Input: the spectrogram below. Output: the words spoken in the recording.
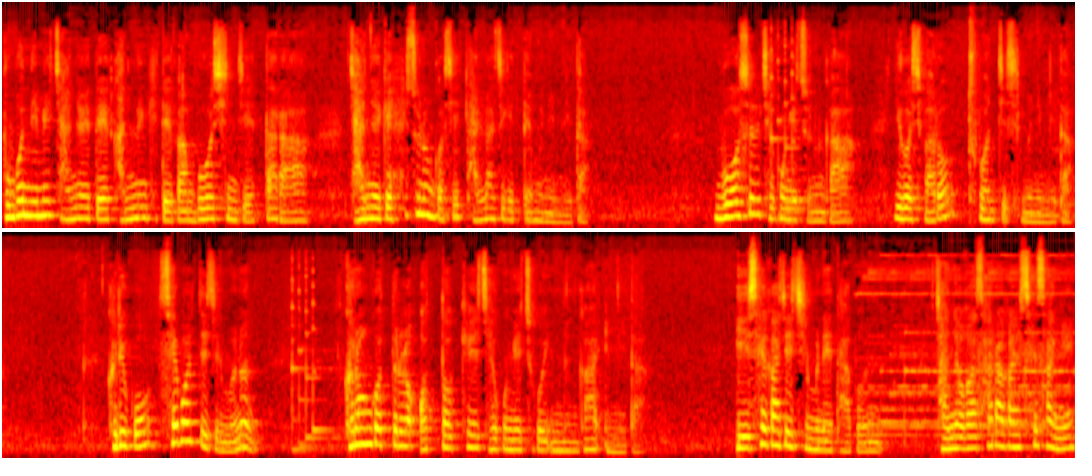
부모님이 자녀에 대해 갖는 기대가 무엇인지에 따라 자녀에게 해주는 것이 달라지기 때문입니다. 무엇을 제공해 주는가? 이것이 바로 두 번째 질문입니다. 그리고 세 번째 질문은 그런 것들을 어떻게 제공해 주고 있는가입니다. 이 세 가지 질문의 답은 자녀가 살아갈 세상이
